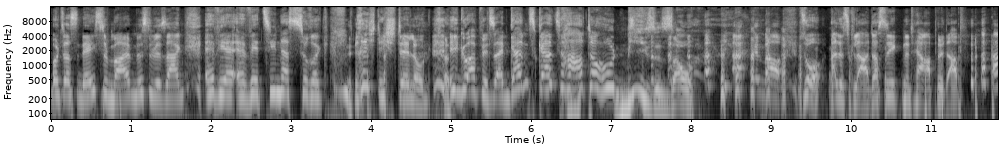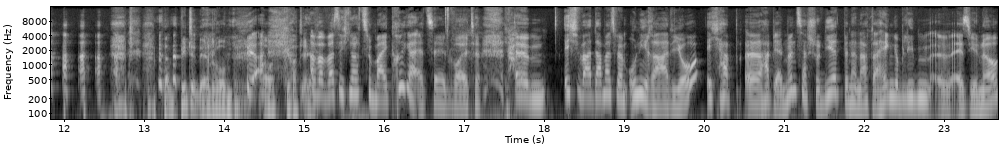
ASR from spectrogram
Und das nächste Mal müssen wir sagen, äh, wir, äh, wir ziehen das zurück. Richtig Stellung. Ingo Appel ist ein ganz, ganz harter Hund. Miese Sau. Ja, genau. So, alles klar, das segnet Herr Appelt ab. Da bittet er drum. Ja. Oh Gott, ey. Aber was ich noch zu Mike Krüger erzählen wollte. Ähm, ich war damals beim Uniradio. Ich habe äh, hab ja in Münster studiert, bin danach da hängen geblieben, äh, as you know,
